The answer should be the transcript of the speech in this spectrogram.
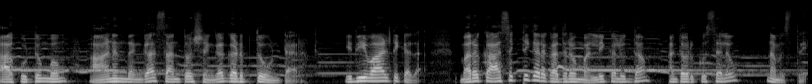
ఆ కుటుంబం ఆనందంగా సంతోషంగా గడుపుతూ ఉంటారు. ఇది వాళ్ళ కథ. మరొక ఆసక్తికర కథలో మళ్ళీ కలుద్దాం. అంతవరకు సెలవు. నమస్తే.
